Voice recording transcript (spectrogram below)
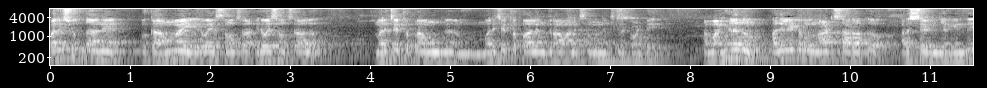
పరిశుద్ధ అనే ఒక అమ్మాయి ఇరవై సంవత్సరాలు ఇరవై సంవత్సరాలు మరిచెట్ల ప్రాం మరిచెట్లపాలెం గ్రామానికి సంబంధించినటువంటి ఆ మహిళను పది లీటర్ల నాటు సారాతో అరెస్ట్ చేయడం జరిగింది.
